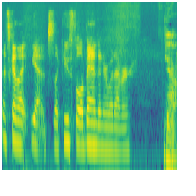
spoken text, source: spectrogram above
it's kind of like, yeah, it's like youthful abandon or whatever. Yeah.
